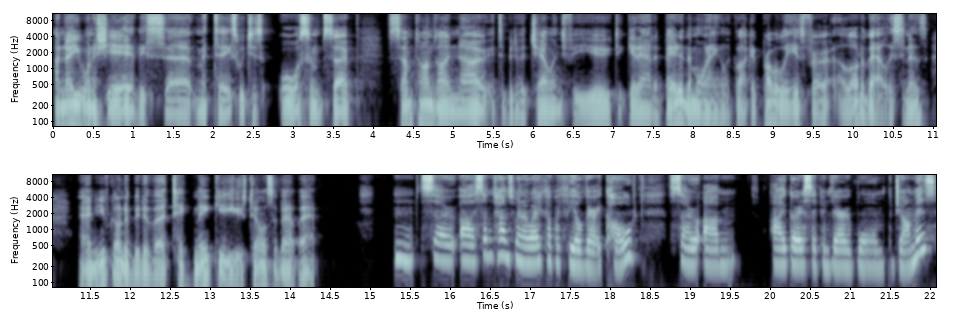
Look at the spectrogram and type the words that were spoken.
I know you want to share this, uh, Matisse, which is awesome. So sometimes I know it's a bit of a challenge for you to get out of bed in the morning. Look like it probably is for a lot of our listeners. And you've got a bit of a technique you use. Tell us about that. Mm, so uh, sometimes when I wake up, I feel very cold. So um, I go to sleep in very warm pajamas.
